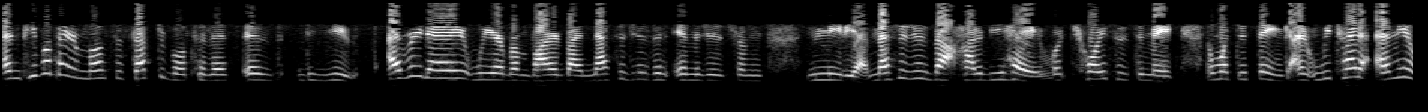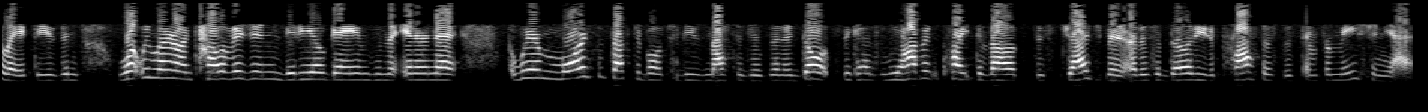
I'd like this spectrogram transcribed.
And people that are most susceptible to this is the youth. Every day we are bombarded by messages and images from media, messages about how to behave, what choices to make, and what to think. And we try to emulate these and what we learn on television, video games, and the internet we're more susceptible to these messages than adults because we haven't quite developed this judgment or this ability to process this information yet.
